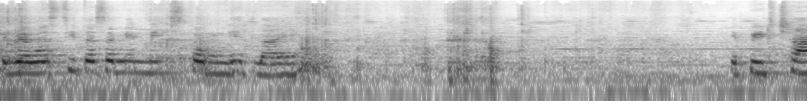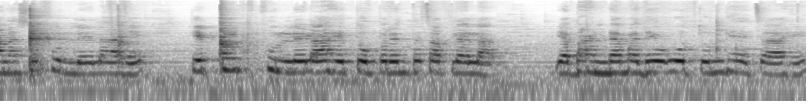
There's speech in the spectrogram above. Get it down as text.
ते व्यवस्थित असं मी मिक्स करून घेतलं आहे. हे पीठ छान असं फुललेलं आहे. हे पीठ फुललेलं आहे तोपर्यंतच आपल्याला या भांड्यामध्ये ओतून घ्यायचं आहे.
